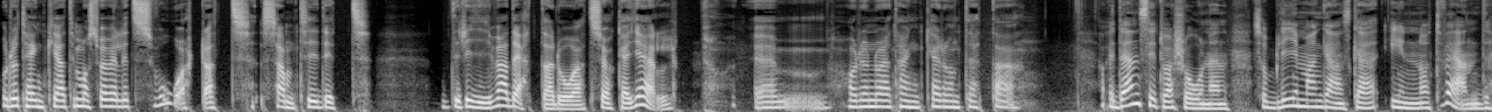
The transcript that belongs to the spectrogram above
Och då tänker jag att det måste vara väldigt svårt att samtidigt driva detta då, att söka hjälp. Um, har du några tankar runt detta? I den situationen så blir man ganska inåtvänd.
